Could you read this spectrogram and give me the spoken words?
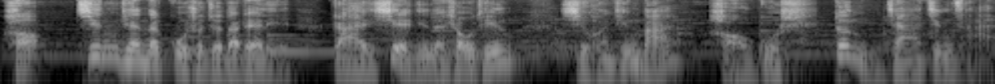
好。今天的故事就到这里，感谢您的收听。喜欢听白好故事更加精彩。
